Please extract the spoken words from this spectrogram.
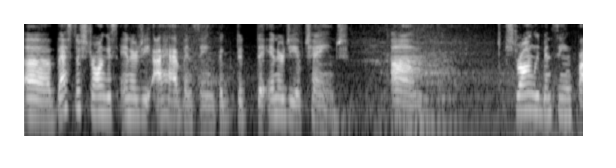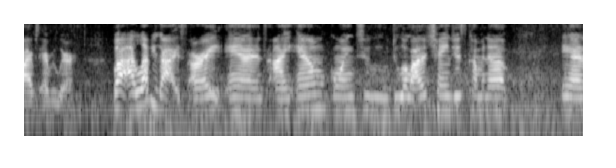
uh, that's the strongest energy I have been seeing. The, the, the energy of change. Um, strongly been seeing fives everywhere. But I love you guys, all right? And I am going to do a lot of changes coming up. And,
